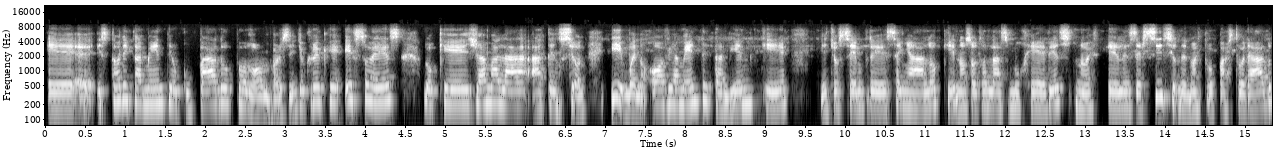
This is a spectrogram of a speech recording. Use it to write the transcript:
eh, históricamente ocupado por hombres. Y yo creo que eso es lo que llama la atención. Y bueno, obviamente también que yo siempre señalo que nosotros las mujeres, el ejercicio de nuestro pastorado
